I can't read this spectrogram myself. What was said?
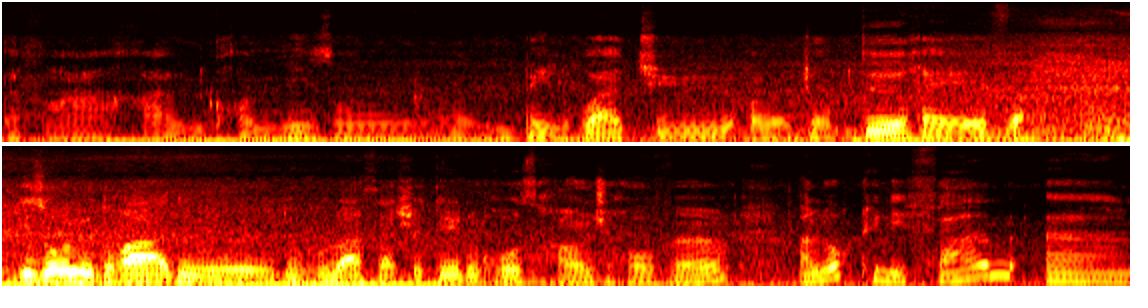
d'avoir une grande maison, une belle voiture, un job de rêve. Ils ont le droit de, de vouloir s'acheter une grosse Range Rover, alors que les femmes, euh,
